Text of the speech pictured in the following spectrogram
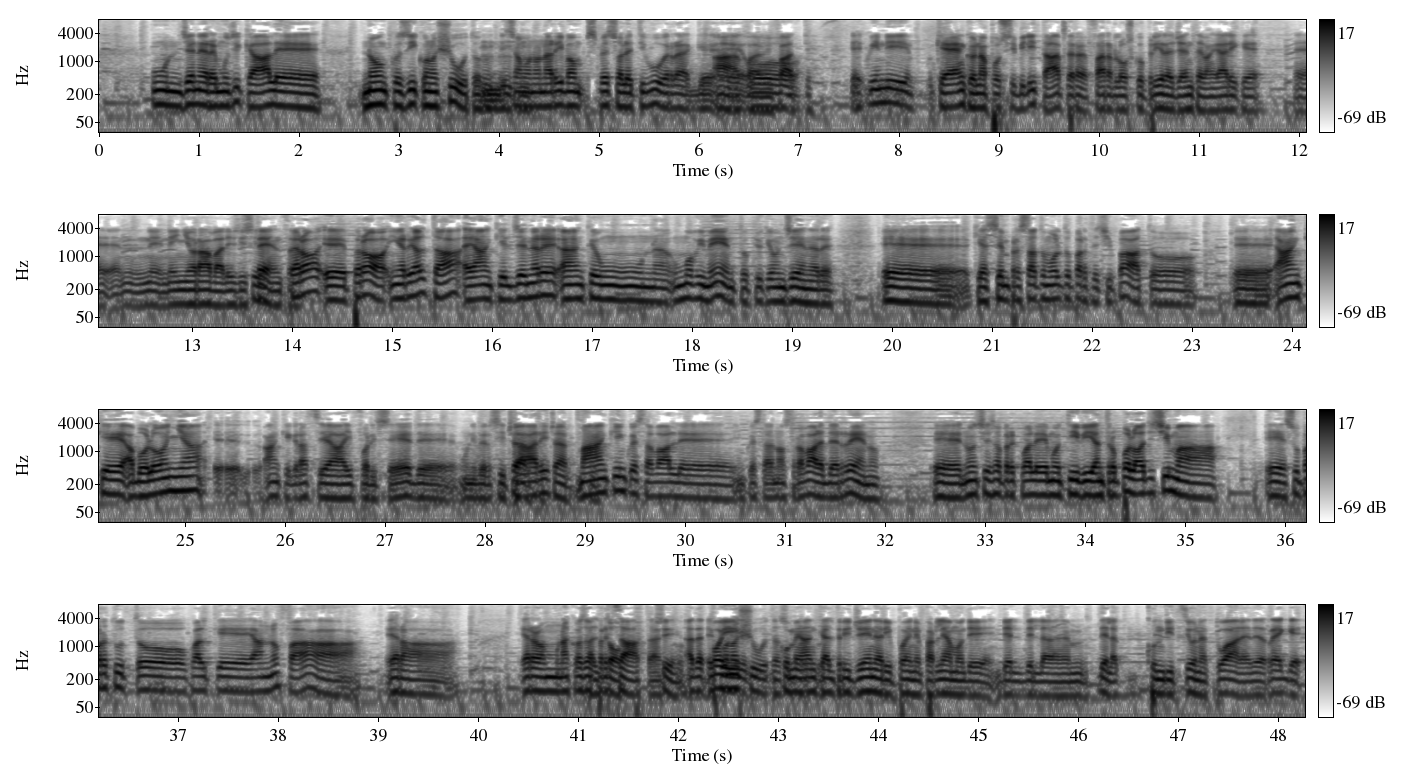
un genere musicale non così conosciuto, mm-hmm. diciamo non arriva spesso alle tv il reggae. Ah, o... infatti. E quindi... Che è anche una possibilità per farlo scoprire gente magari che eh, ne, ne, ignorava l'esistenza. Sì, però, eh, però, in realtà è anche il genere, anche un, un movimento più che un genere eh, che è sempre stato molto partecipato eh, anche a Bologna, eh, anche grazie ai fuorisede universitari, certo, certo, ma sì. anche in questa valle, in questa nostra valle del Reno. Eh, non si sa per quali motivi antropologici, ma soprattutto qualche anno fa era era una cosa Al apprezzata sì. ecco, Ad, poi, conosciuta come anche altri generi poi ne parliamo de, de, de, della, della condizione attuale del reggae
